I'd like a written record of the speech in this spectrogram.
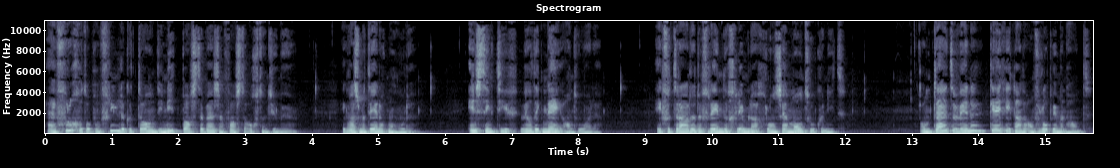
Hij vroeg het op een vriendelijke toon die niet paste bij zijn vaste ochtendhumeur. Ik was meteen op mijn hoede. Instinctief wilde ik nee antwoorden. Ik vertrouwde de vreemde glimlach rond zijn mondhoeken niet. Om tijd te winnen keek ik naar de envelop in mijn hand.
